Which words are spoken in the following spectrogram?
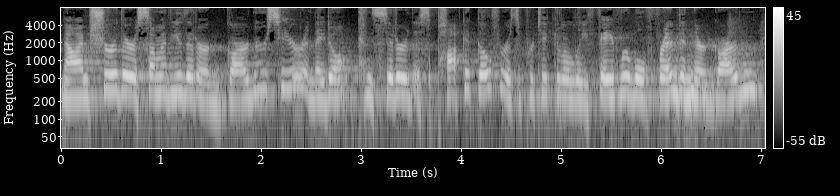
Now, I'm sure there are some of you that are gardeners here and they don't consider this pocket gopher as a particularly favorable friend in their garden.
